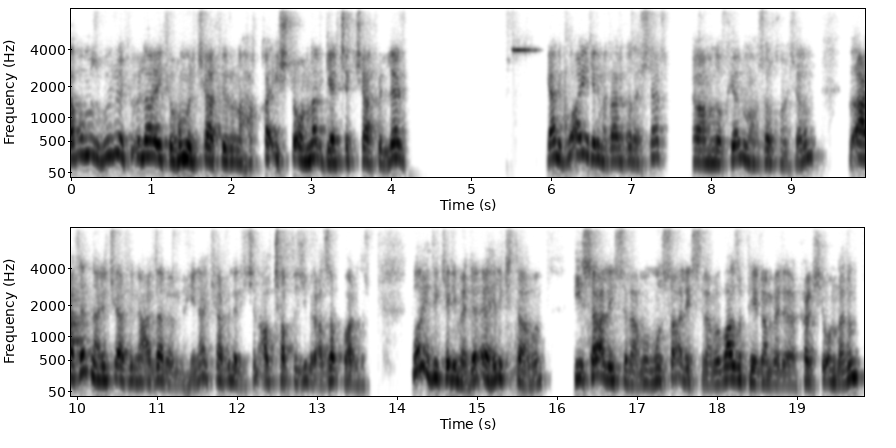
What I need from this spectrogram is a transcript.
Rabbimiz buyuruyor ki ulaike humul kafiruna hakka işte onlar gerçek kafirler. Yani bu ayet-i kerimede arkadaşlar devamını okuyalım ondan sonra konuşalım. Ve a'tedna lil kafirine azaben mühina kafirler için alçaltıcı bir azap vardır. Bu ayet-i kerimede ehli kitabın İsa Aleyhisselam'ı, Musa Aleyhisselam'ı bazı peygamberlere karşı onların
